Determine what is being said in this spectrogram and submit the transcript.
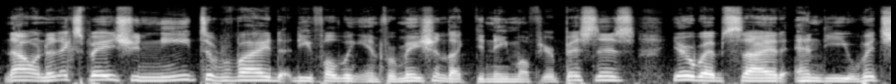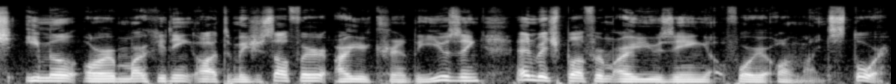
Now, on the next page, you need to provide the following information like the name of your business, your website, and the which email or marketing automation software are you currently using, and which platform are you using for your online store.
